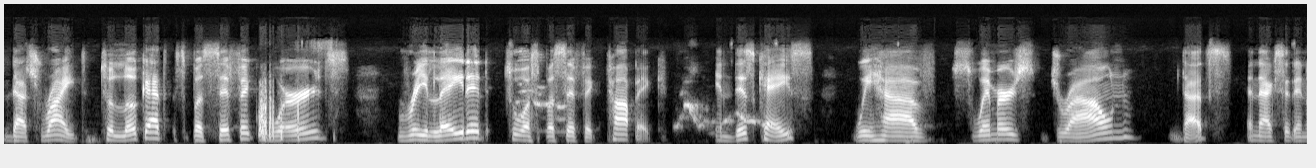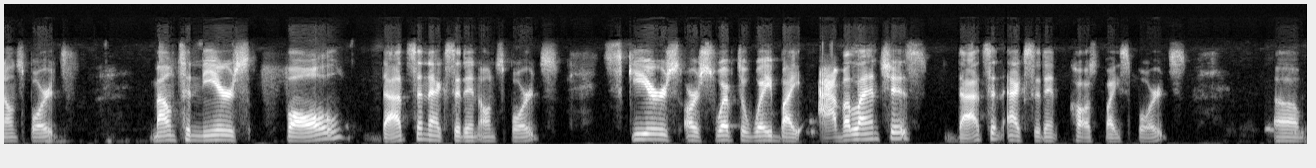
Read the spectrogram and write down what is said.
That's right. To look at specific words related to a specific topic. In this case, we have swimmers drown. That's an accident on sports. Mountaineers fall. That's an accident on sports. Skiers are swept away by avalanches. That's an accident caused by sports. Um,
